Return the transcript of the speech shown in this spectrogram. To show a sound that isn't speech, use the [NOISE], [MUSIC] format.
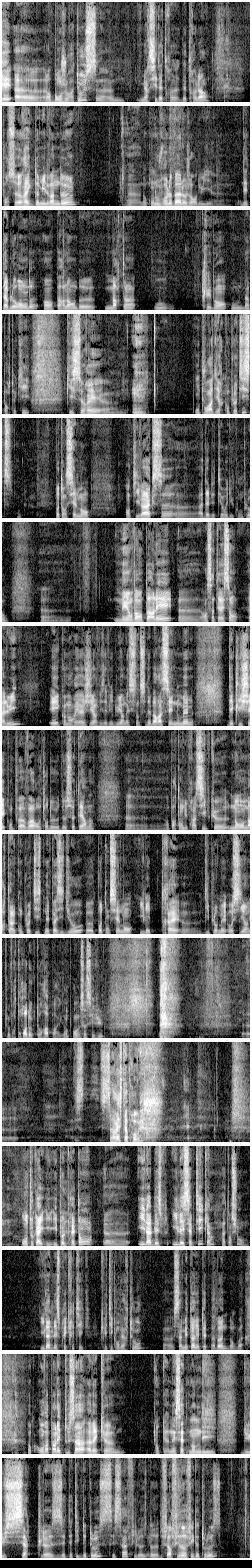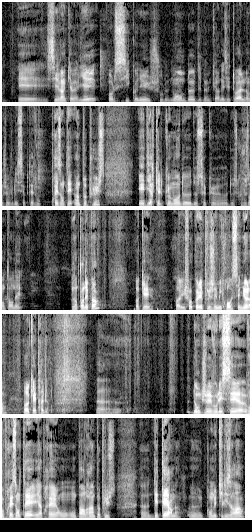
Euh, alors bonjour à tous. Euh, merci d'être là pour ce REC 2022. Euh, donc on ouvre le bal aujourd'hui des tables rondes en parlant de Martin ou Clément ou n'importe qui qui serait, [CLEARS THROAT] on pourra dire complotiste, potentiellement anti-vax, adepte des théories du complot mais on va en parler euh, en s'intéressant à lui et comment réagir vis-à-vis de lui en essayant de se débarrasser nous-mêmes des clichés qu'on peut avoir autour de, ce terme, hein. euh, en partant du principe que non, Martin le complotiste n'est pas idiot, euh, potentiellement il est très diplômé aussi, hein. il peut avoir trois doctorats par exemple, ça c'est vu. [LAUGHS] ça reste à prouver en tout cas, il, peut le prétendre, euh, il, est sceptique, hein, attention, il a de l'esprit critique, critique envers tout, euh, sa méthode est peut-être pas bonne, donc on va parler de tout ça avec euh, donc Nesset Mandi du Cercle zététique de Toulouse, c'est ça, philosophe philosophique de Toulouse, et Sylvain Cavalier, aussi connu sous le nom de Débunker des étoiles. Donc je vais vous laisser peut-être vous présenter un peu plus et dire quelques mots de, ce, que, de ce que vous entendez. Vous entendez pas? Ok. Oh, il faut coller plus le micro, c'est mieux là Ok, très bien. Euh, donc je vais vous laisser euh, vous présenter et après on, parlera un peu plus euh, des termes qu'on utilisera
